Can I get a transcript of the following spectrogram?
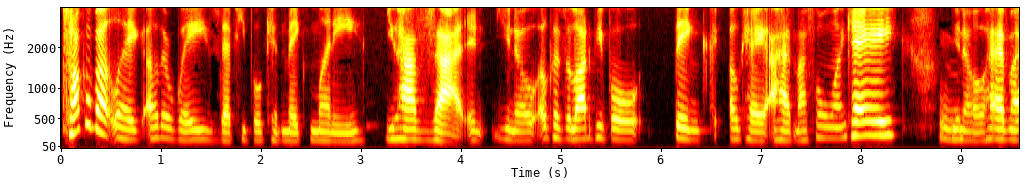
talk about like other ways that people can make money you have that and you know because a lot of people think okay i have my 401k mm-hmm. you know I have my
